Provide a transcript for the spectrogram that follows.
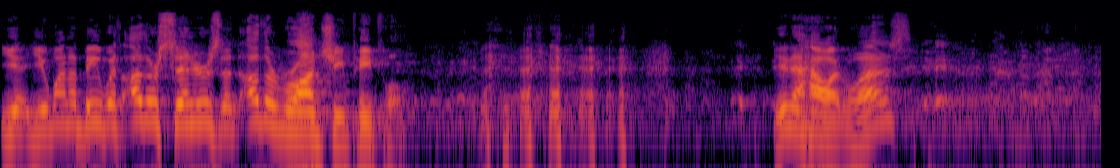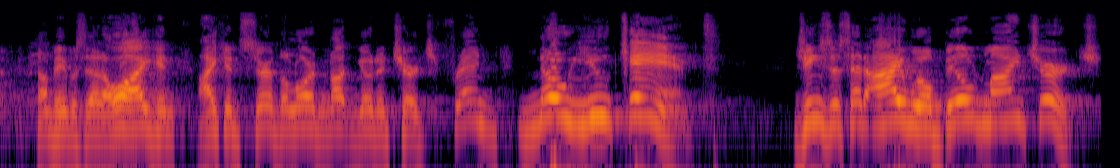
you, you want to be with other sinners and other raunchy people. you know how it was. Some people said, Oh, I can, I can serve the Lord and not go to church. Friend, no, you can't. Jesus said, I will build my church.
